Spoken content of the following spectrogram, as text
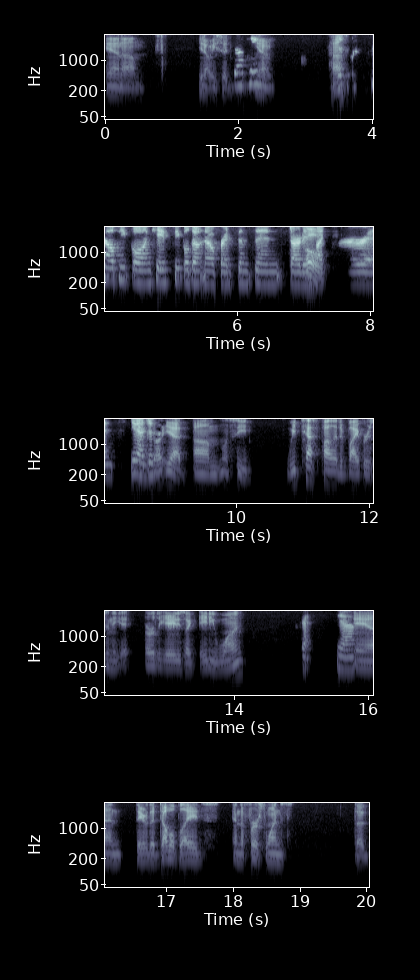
and um you know he said So you know huh? just want to tell people in case people don't know, Fred Simpson started Oh. Viper, and you know, just Start- yeah um let's see we test piloted vipers in the early 80s like 81 Okay. yeah, and they were the double blades and the first ones the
